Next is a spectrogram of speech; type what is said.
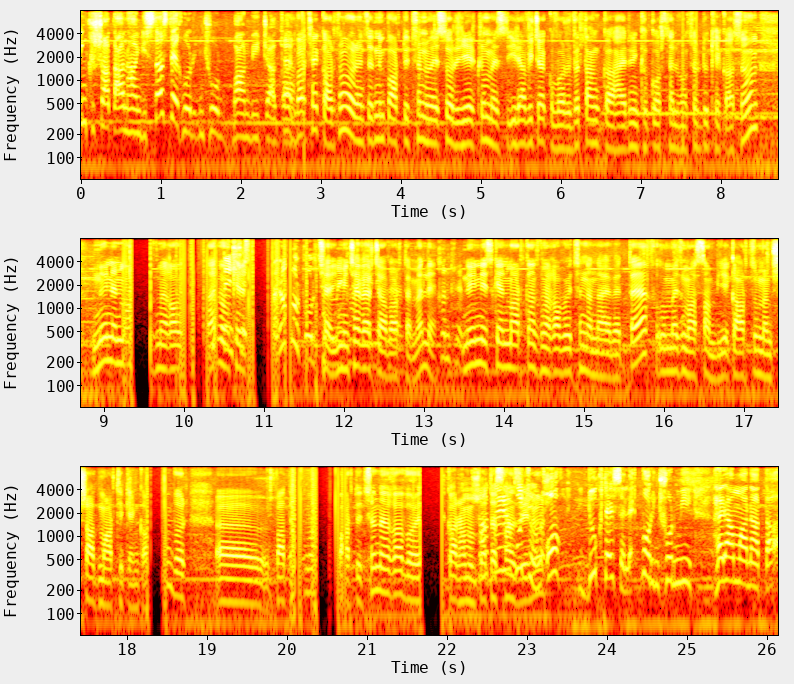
ինքը շատ անհանգիստ է ստեղ որ ինչ որ բան վիճակ է։ Բայց չէ կարծում որ հենց այդ նույն պարտությունը այսօր երկրում էս իրավիճակը որ վտանգ կա հայրենիքը կորցնել ոնց որ դուք եք ասում, նույնն մեղավոր ովքեր մեղավորությունը, ովքեր Չէ, մինչև վերջ ավարտեմ, էլի։ Նույնիսկ այն մարդկանց մեղավորությունը նաև այդտեղ, ու մեծ մասամբ կարծում եմ շատ մարդիկ են կարծում, որ պատասխանը պարտություն եղա, որ կար համապատասխան զինու։ Ով դուք տեսել եք, որ ինչ որ մի հրամանատար,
